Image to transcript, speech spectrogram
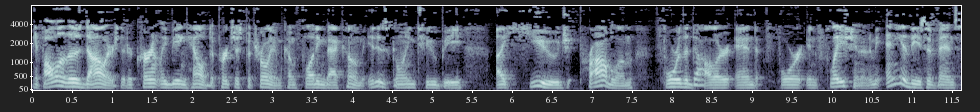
if all of those dollars that are currently being held to purchase petroleum come flooding back home, it is going to be a huge problem for the dollar and for inflation. And I mean, any of these events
